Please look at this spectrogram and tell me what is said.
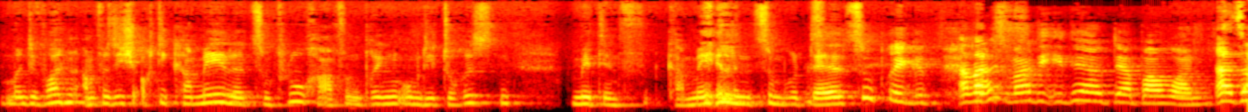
Die wollten an für sich auch die Kamele zum Flughafen bringen, um die Touristen mit den Kamelen zum Hotel zu bringen. Aber das das- war die Idee der Bauern. Also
